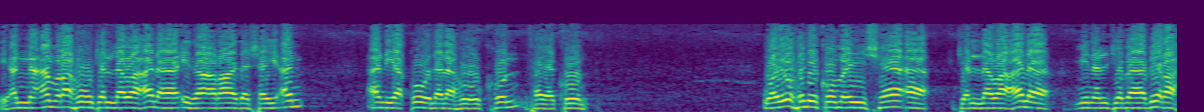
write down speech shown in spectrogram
لأن أمره جل وعلا إذا أراد شيئا أن يقول له كن فيكون. ويهلك من شاء جل وعلا من الجبابرة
